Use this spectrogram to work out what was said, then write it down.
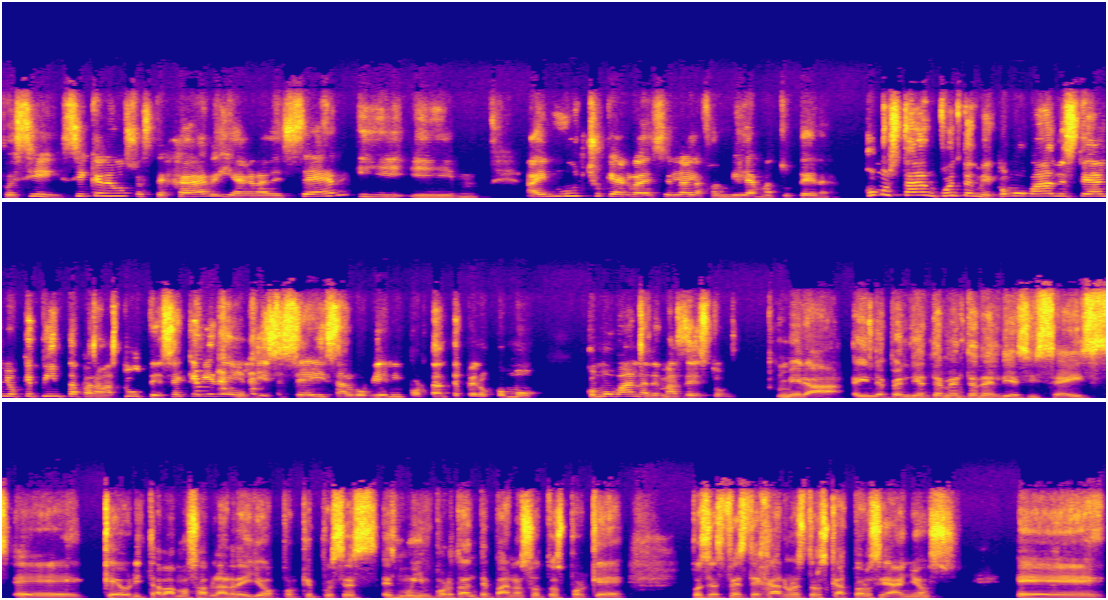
pues sí, sí queremos festejar y agradecer y, y, hay mucho que agradecerle a la familia matutera. ¿Cómo están? Cuéntenme, ¿cómo van este año? ¿Qué pinta para Matute? Sé que viene el 16, algo bien importante, pero ¿cómo, cómo van además de esto? Mira, independientemente del 16, eh, que ahorita vamos a hablar de ello, porque pues es, es muy importante para nosotros porque pues es festejar nuestros 14 años. Eh,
